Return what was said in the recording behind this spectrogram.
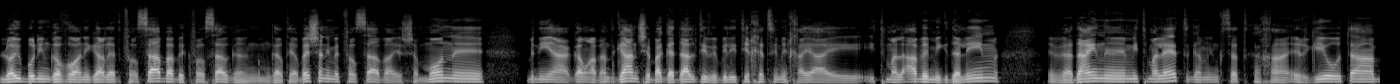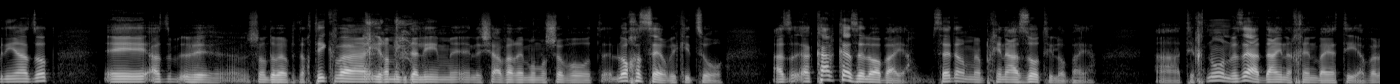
שלא היו בונים גבוה, אני גר ליד כפר סבא, בכפר סבא, גם, גם גרתי הרבה שנים בכפר סבא, יש המון uh, בנייה, גם רמת גן, שבה גדלתי וביליתי חצי מחיי, התמלאה במגדלים, ועדיין uh, מתמלאת, גם אם קצת ככה הרגיעו את הבנייה הזאת. Uh, אז שלא לדבר על פתח תקווה, עיר המגדלים, לשעבר הם המושבות, לא חסר בקיצור. אז הקרקע זה לא הבעיה, בסדר? מבחינה הזאת היא לא בעיה. התכנון וזה עדיין אכן בעייתי, אבל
